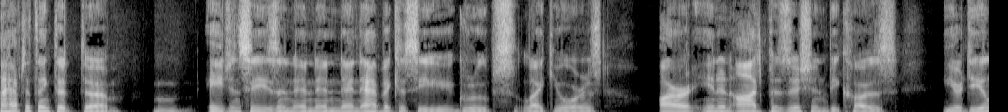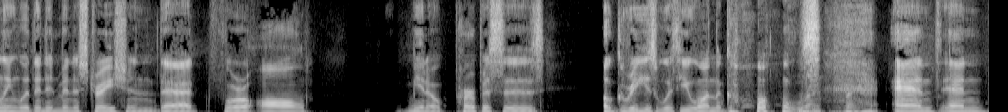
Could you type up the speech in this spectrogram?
I have to think that. Um, agencies and, and, and, and advocacy groups like yours are in an odd position because you're dealing with an administration that, for all you know purposes, agrees with you on the goals, Right, right. and and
